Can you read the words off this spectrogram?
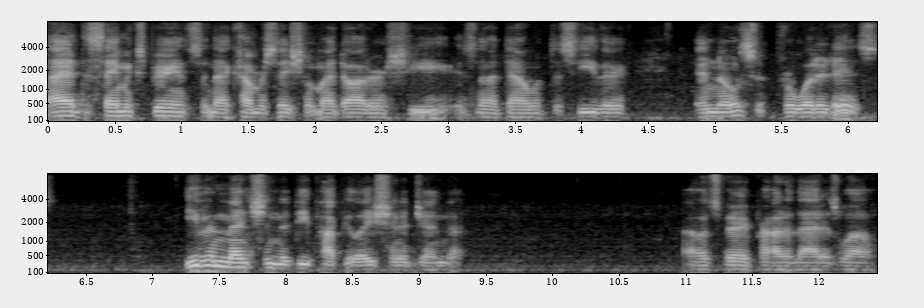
I had the same experience in that conversation with my daughter. She is not down with this either and knows it for what it is. even mentioned the depopulation agenda. I was very proud of that as well.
